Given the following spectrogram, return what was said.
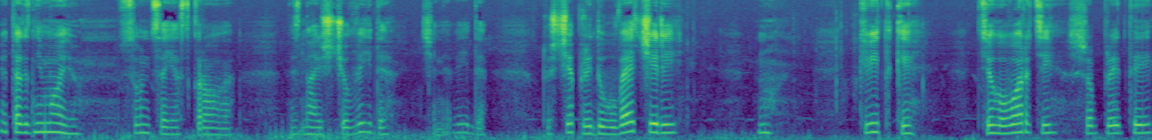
Я так знімаю, сонце яскраве. Не знаю, що вийде чи не вийде. То ще прийду ввечері. Ну, квітки цього варті, щоб прийти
